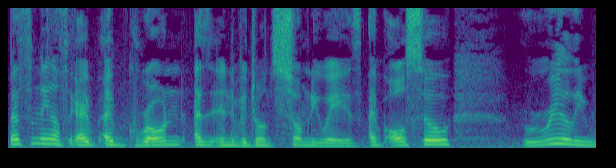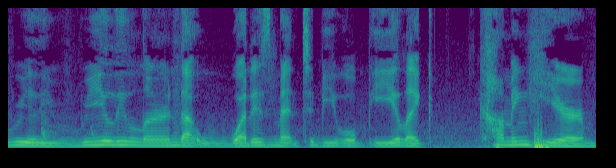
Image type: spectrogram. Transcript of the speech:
That's something else. Like I've, I've grown as an individual in so many ways. I've also really, really, really learn that what is meant to be will be. Like coming here,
